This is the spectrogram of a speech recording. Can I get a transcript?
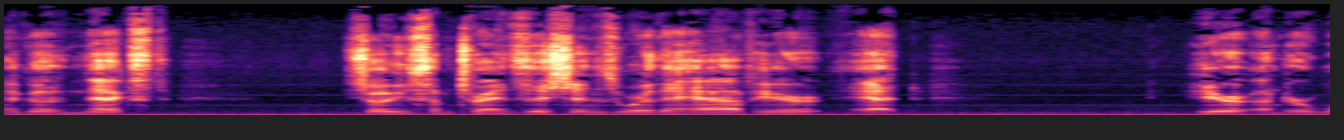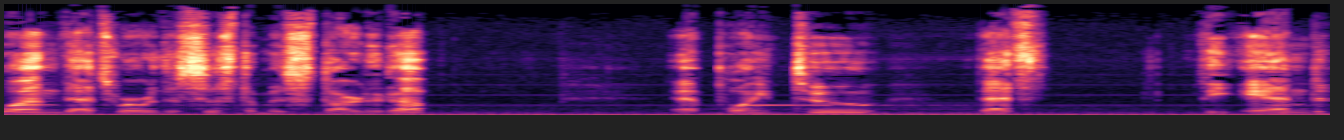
I go to next, show you some transitions where they have here at here under 1, that's where the system is started up. At point 2, that's the end.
